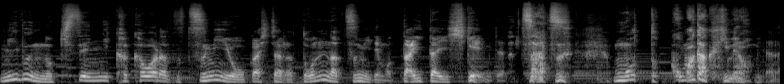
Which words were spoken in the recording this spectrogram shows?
身分の規制に関わらず罪を犯したらどんな罪でも大体死刑みたいな。雑。もっと細かく決めろみたいな。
